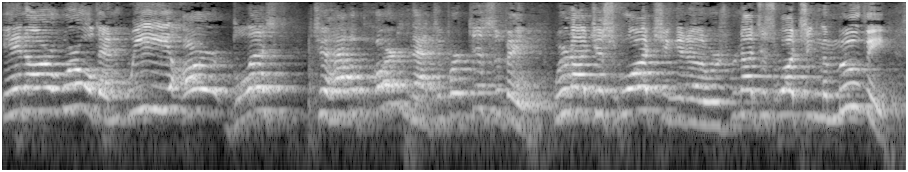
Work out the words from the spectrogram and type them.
in our world. And we are blessed to have a part in that, to participate. We're not just watching, in other words, we're not just watching the movie.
